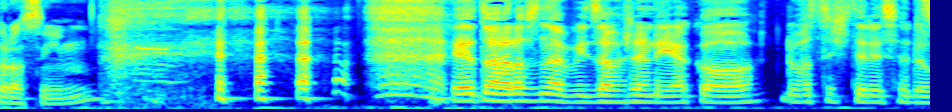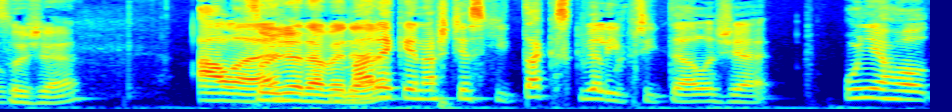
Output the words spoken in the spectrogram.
Prosím. je to hrozné být zavřený jako 24-7. Cože? Ale Cože, Davide? Marek je naštěstí tak skvělý přítel, že u něho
